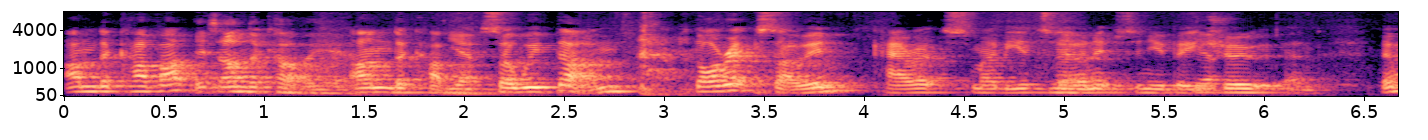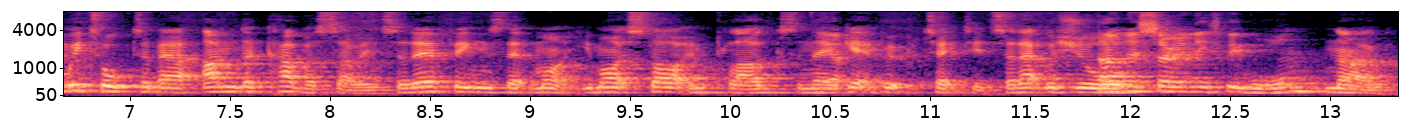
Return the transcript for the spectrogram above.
Undercover. It's undercover, yeah. Undercover. Yeah. So we've done direct sowing, carrots, maybe your turnips and your Yeah. beetroot, and then we talked about undercover sowing. So they're things that might you might start in plugs and they Yeah. get a bit protected. So that was your don't necessarily need to be warm. no,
